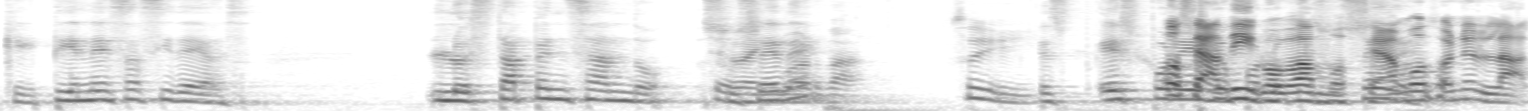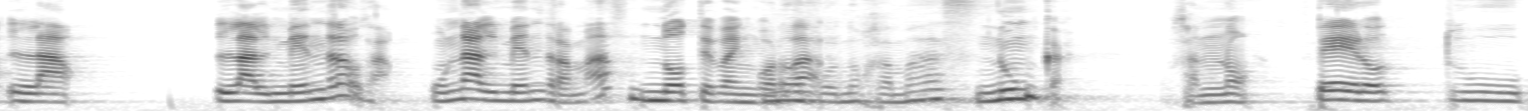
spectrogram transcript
que tiene esas ideas lo está pensando, Te sucede. Sí. Es, es por o sea, ello digo, vamos, sucede. seamos honestos, la, la, la almendra, o sea, una almendra más no te va a engordar. No, pues no jamás. Nunca. O sea, no. Pero tu,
